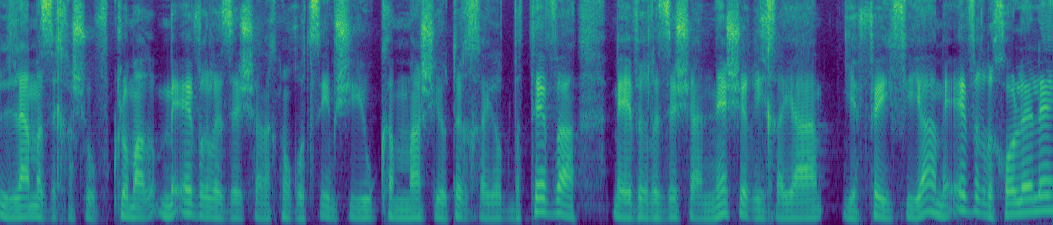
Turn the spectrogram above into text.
למה זה חשוב. כלומר, מעבר לזה שאנחנו רוצים שיהיו כמה שיותר חיות בטבע, מעבר לזה שהנשר היא חיה יפהפייה, מעבר לכל אלה,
